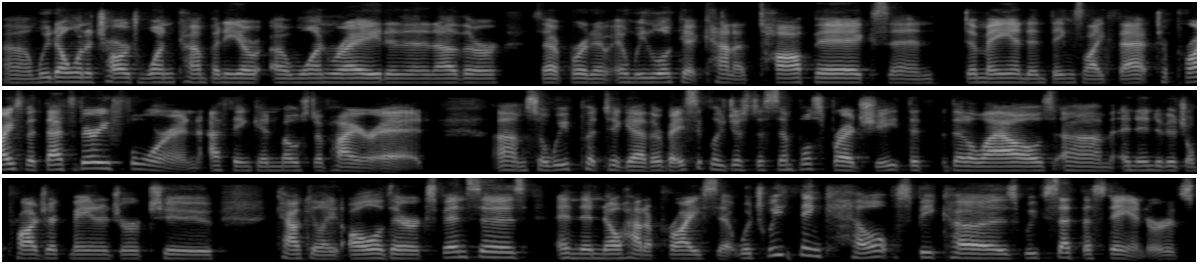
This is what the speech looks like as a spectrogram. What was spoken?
Um, we don't want to charge one company a, a, one rate and another separate. And, and we look at kind of topics and demand and things like that to price, but that's very foreign, I think, in most of higher ed. Um, so we put together basically just a simple spreadsheet that, that allows um, an individual project manager to calculate all of their expenses and then know how to price it, which we think helps because we've set the standard. It's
